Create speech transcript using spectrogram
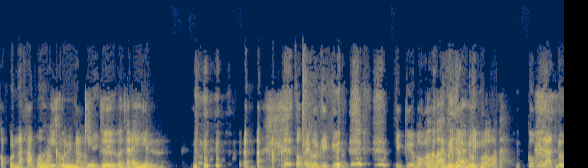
ขอบคุณนะครับผู้พสรุ่งนับนี้สคุนุณนรายการเรากิ้งมีกือก็จะได้เห็นส่งให้คุณกิ้งกือกิ้งกือบอกว่าเขาก็อาจกูจะไม่ไม่อยากกอายดูเห็นเปล่าวะกูไม่อยากดู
